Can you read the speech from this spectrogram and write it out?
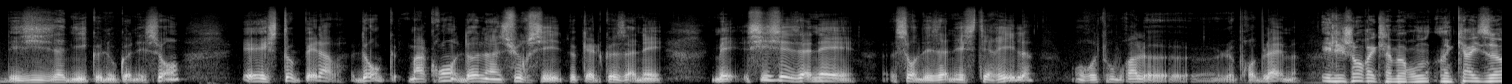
des isanies que nous connaissons, et stopper là. Donc Macron donne un sursis de quelques années. Mais si ces années sont des années stériles, on retrouvera le, le problème. Et les gens réclameront un Kaiser?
